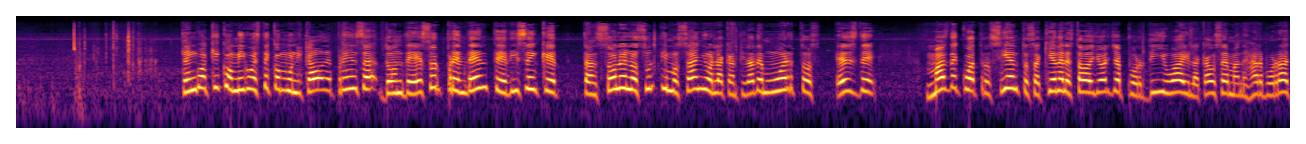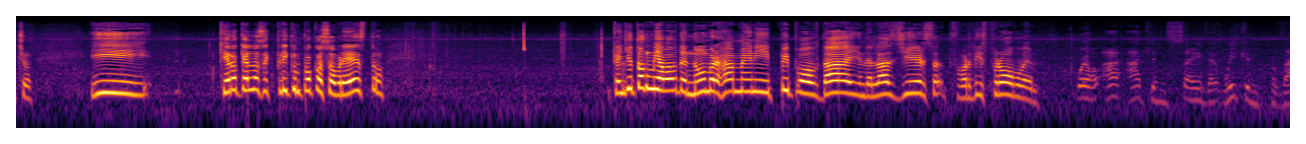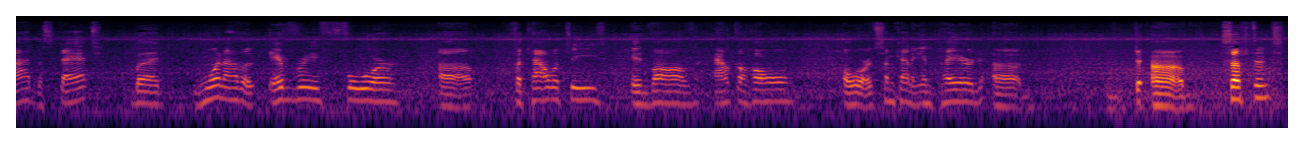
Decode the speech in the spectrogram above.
Tengo aquí conmigo este comunicado de prensa donde es sorprendente. Dicen que Tan solo en los últimos años la cantidad de muertos es de más de 400 aquí en el estado de Georgia por DUI, la causa de manejar borrachos. Y quiero que él nos explique un poco sobre esto. Can you talk me about the number, how many people die in the last years for this problem? Well, I, I can say that we can provide the stats, but one out of every four uh, fatalities involve alcohol or some kind of impaired uh, uh, substance.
